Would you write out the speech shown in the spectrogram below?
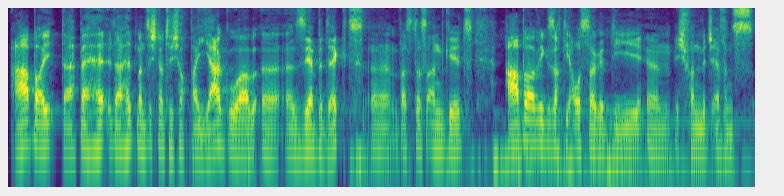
aber da, da hält man sich natürlich auch bei Jaguar äh, äh, sehr bedeckt, äh, was das angeht. Aber wie gesagt, die Aussage, die äh, ich von Mitch Evans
